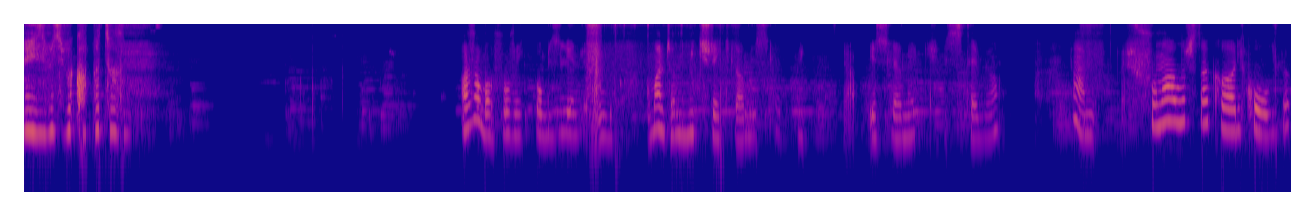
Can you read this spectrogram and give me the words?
Meclimizi bir kapatalım. Acaba şu reklam izleyince ama canım hiç reklam izlemek, ya, izlemek istemiyor. Yani şunu alırsak harika olacak.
